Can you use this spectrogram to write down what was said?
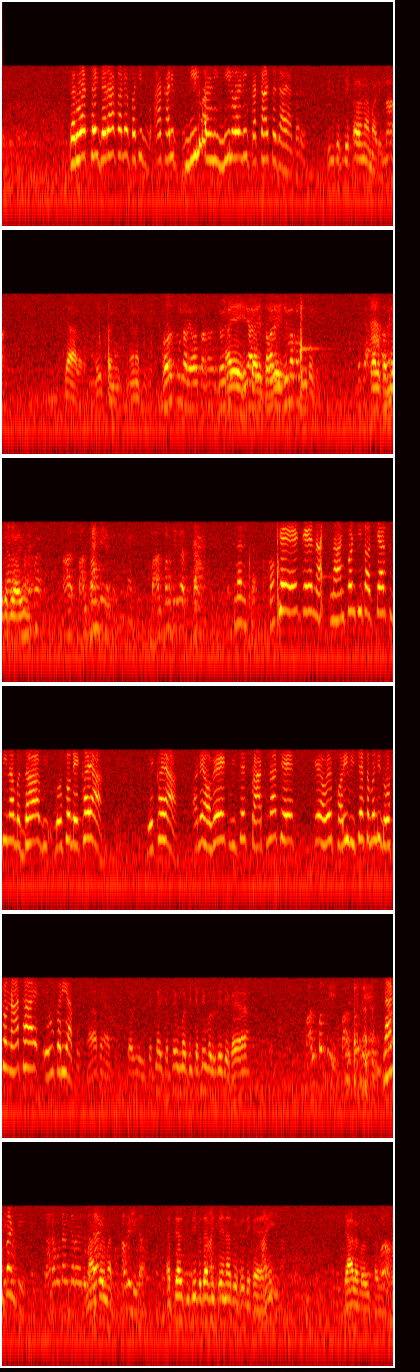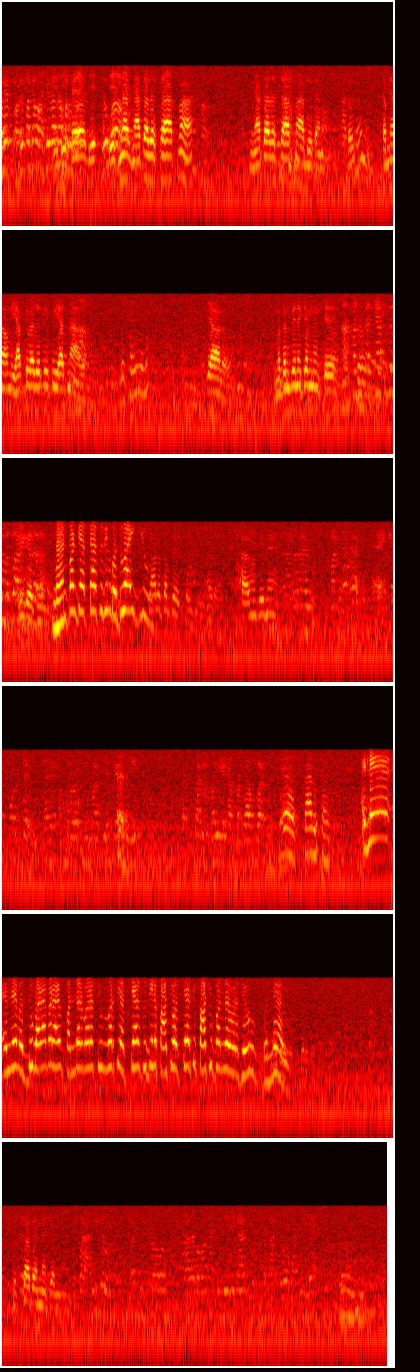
શરૂઆત થઈ જરાક અને પછી આ ખાલી નીલવર્ણી નીલવર્ણી પ્રકાશ જ આયા કરે. બીજું કશું દેખાવા ના મળ્યું ના. ચાલો એક ક્ષણિક એનાથી. બહુ સુંદર એવો એ એ. ચાલો તમને કશું આવ્યું? હા, બાળપણથી ના- નાનપણથી તો અત્યાર સુધીના બધા દોષો દેખાયા. દેખાયા. અને હવે એક વિશેષ પ્રાર્થના છે કે હવે ફરી વિષય સંબંધી દોષો ના થાય એવું કરી આપો. હા પણ કેટલાય કેટલી ઉંમરથી કેટલી ઉંમર સુધી દેખાયા? બાળપણથી બાળપણથી. નાનપણથી. નાના મોટા વિચારો હોય તો નાનપણમાંથી. બધા આવરી લીધા. અત્યાર સુધી બધા વિષયના દોષો દેખાયા નહીં? ચાલો બહુ દેખનાર જ્ઞાતા દસતા આત્મા જ્ઞાતા દસતા આત્મા આ બેટાનો ને? તમને આમ યાદ કરવા જતો કોઈ યાદ ના આવે. ચાલો મગનભાઈ ને? કેમનું છે? નાનપણ નાનપણથી અત્યાર સુધી બધું આવી ગયું. ચાલો કમ્પ્લીટ થઈ અરુણભાઈ ને સારું સારું. એટલે એમને બધું બરાબર આવ્યું. પંદર વર્ષની ઉંમરથી અત્યાર સુધી ને પાછું અત્યારથી પાછું પંદર વર્ષ, એવું બંને આવ્યું.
